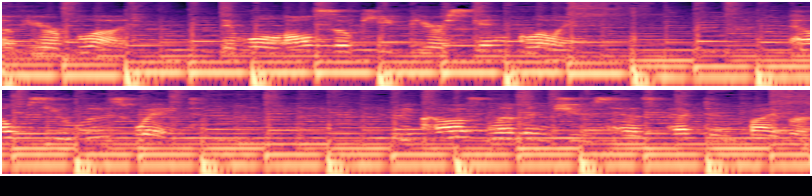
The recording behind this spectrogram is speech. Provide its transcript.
of your blood, it will also keep your skin glowing. Helps you lose weight. Because lemon juice has pectin fiber,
